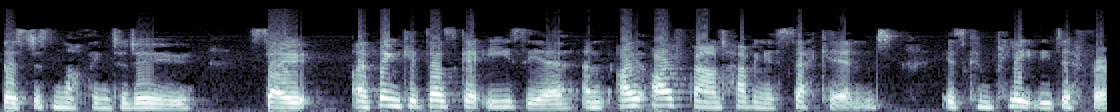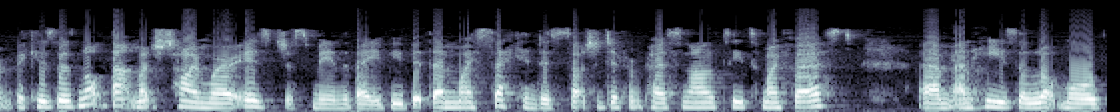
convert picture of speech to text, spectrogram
there's just nothing to do. So I think it does get easier. And I, I've found having a second is completely different because there's not that much time where it is just me and the baby, but then my second is such a different personality to my first. Um, and he's a lot more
